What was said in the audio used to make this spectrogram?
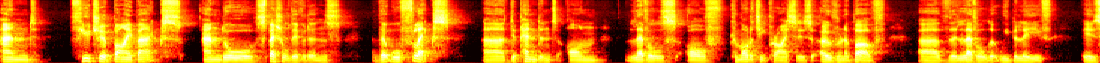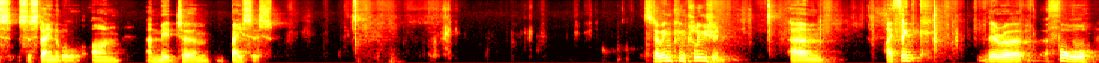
and future buybacks and or special dividends that will flex uh, dependent on levels of commodity prices over and above uh, the level that we believe is sustainable on a midterm basis. So in conclusion, um, I think there are four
